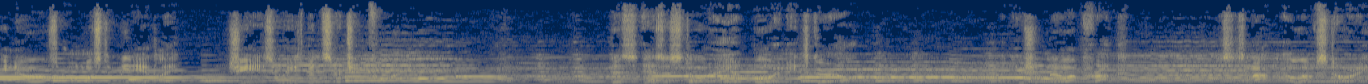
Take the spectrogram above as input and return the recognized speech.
He knows almost immediately she's who he's been searching for. This is a story of boy meets girl. Should know up front, this is not a love story.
